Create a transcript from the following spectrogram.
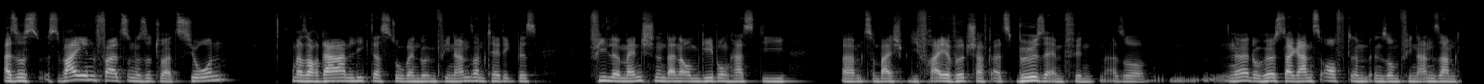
Also es, es war jedenfalls so eine Situation, was auch daran liegt, dass du, wenn du im Finanzamt tätig bist, viele Menschen in deiner Umgebung hast, die ähm, zum Beispiel die freie Wirtschaft als böse empfinden. Also ne, du hörst da ganz oft in, in so einem Finanzamt,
